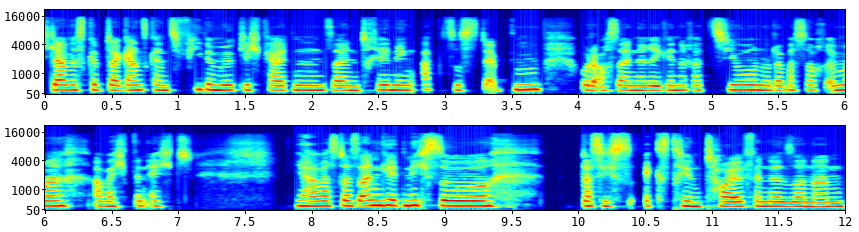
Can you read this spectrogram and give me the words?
ich glaube, es gibt da ganz, ganz viele Möglichkeiten, sein Training abzusteppen oder auch seine Regeneration oder was auch immer. Aber ich bin echt, ja, was das angeht, nicht so, dass ich es extrem toll finde, sondern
